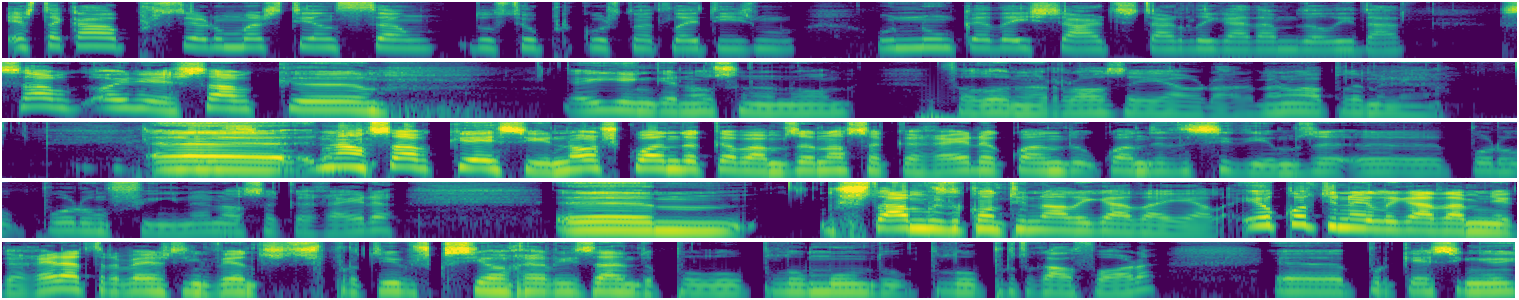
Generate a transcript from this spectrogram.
este acaba por ser uma extensão do seu percurso no atletismo, o nunca deixar de estar ligado à modalidade. Sabe, Inês, sabe que aí enganou-se no nome, falou na Rosa e a Aurora, mas não há problema nenhum. Uh, não, sabe que é assim, nós quando acabamos a nossa carreira, quando, quando decidimos uh, pôr, pôr um fim na nossa carreira, gostámos de continuar ligado a ela. Eu continuei ligado à minha carreira através de eventos desportivos que se iam realizando pelo, pelo mundo, pelo Portugal fora, uh, porque assim, eu,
